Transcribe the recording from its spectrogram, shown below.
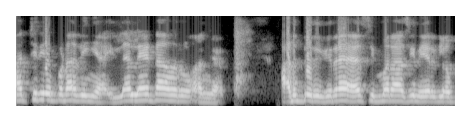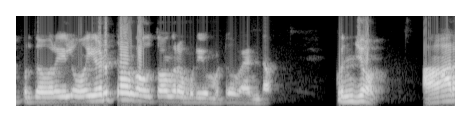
ஆச்சரியப்படாதீங்க. இல்ல லேட்டா வருவாங்க. அடுத்து இருக்கிற சிம்மராசி நேர்களை பொறுத்தவரையிலும் எடுத்தவங்க அவுத்தோங்கிற முடிவு மட்டும் வேண்டாம். கொஞ்சம் ஆற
